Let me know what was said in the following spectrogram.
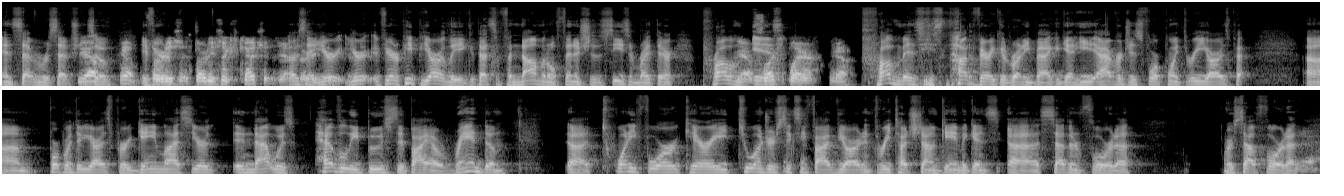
and seven receptions. Yeah, so yeah, if 30, you're 36 catches, yeah, I would say you're you're if you're in a PPR league, that's a phenomenal finish of the season right there. Problem yeah, is, flex player. Yeah. Problem is, he's not a very good running back. Again, he averages 4.3 yards. Um, 4.3 yards per game last year, and that was heavily boosted by a random uh, 24 carry, 265 yard, and three touchdown game against uh, Southern Florida or South Florida. Yeah.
